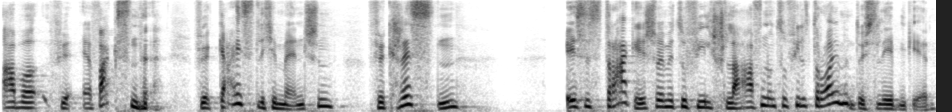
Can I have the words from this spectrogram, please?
Aber für Erwachsene, für geistliche Menschen, für Christen es ist tragisch, wenn wir zu viel schlafen und zu viel träumen durchs Leben gehen.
